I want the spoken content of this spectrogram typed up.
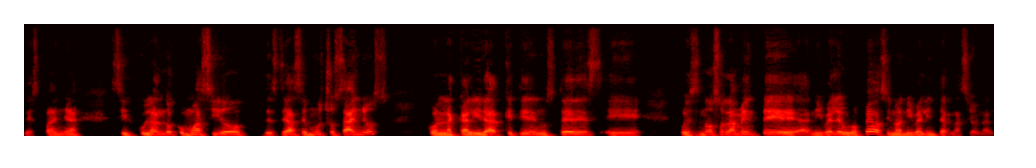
España circulando como ha sido desde hace muchos años, con la calidad que tienen ustedes, eh, pues no solamente a nivel europeo, sino a nivel internacional.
